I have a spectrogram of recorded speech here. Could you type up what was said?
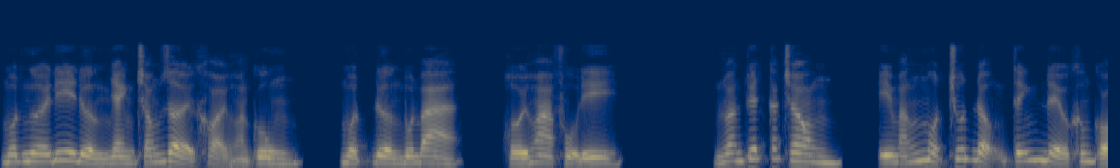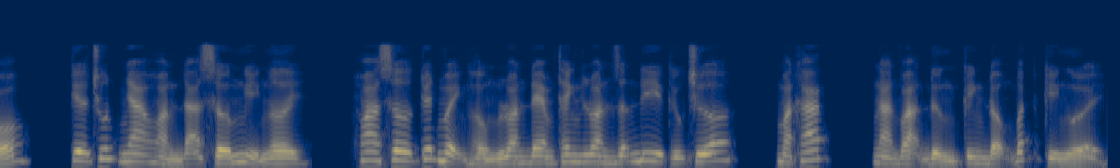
Một người đi đường nhanh chóng rời khỏi hoàng cung, một đường buôn ba, hồi hoa phủ đi. Loan tuyết cắt trong, im mắng một chút động tĩnh đều không có, kia chút nha hoàn đã sớm nghỉ ngơi, hoa sơ tuyết mệnh hồng loan đem thanh loan dẫn đi cứu chữa, mặt khác, ngàn vạn đừng kinh động bất kỳ người.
